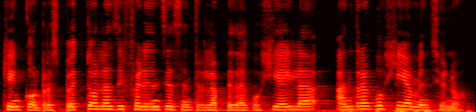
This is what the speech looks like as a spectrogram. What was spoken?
quien con respecto a las diferencias entre la pedagogía y la andragogía mencionó.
